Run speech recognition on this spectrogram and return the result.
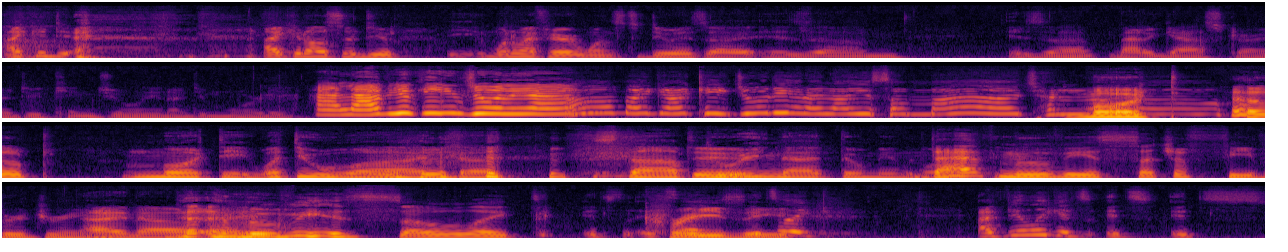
I could do. I could also do. One of my favorite ones to do is uh, is um, is uh, Madagascar. I do King Julien. I do Morty. I love you, King Julien. Oh my God, King Julien! I love you so much. Hello, Mort, help. Morty. What do you want? Uh, stop Dude, doing that to me. Morty. That movie is such a fever dream. I know. That right? movie is so like it's, it's crazy. Like, it's like I feel like it's it's it's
